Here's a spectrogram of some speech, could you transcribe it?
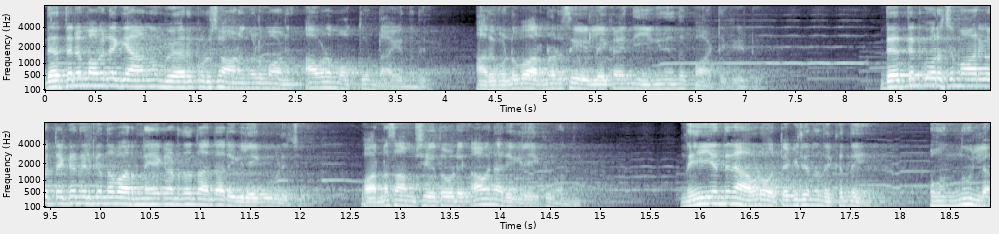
ദത്തനും അവന്റെ ഗ്യാങ്ങും വേറെ കുറച്ച് ആണുങ്ങളുമാണ് അവിടെ മൊത്തം ഉണ്ടായിരുന്നത്. അതുകൊണ്ട് പറഞ്ഞൊരു സൈഡിലേക്കായി നീങ്ങി നിന്ന് പാട്ട് കേട്ടു. ദത്തൻ കുറച്ച് മാറി ഒറ്റയ്ക്ക് നിൽക്കുന്ന വർണയെ കണ്ടത് തന്റെ അരികിലേക്ക് വിളിച്ചു. വർണ സംശയത്തോടെ അവൻ അരികിലേക്ക് വന്നു. നീ എന്തിനാ അവിടെ ഒറ്റയ്ക്ക് ചെന്ന് നിൽക്കുന്നേ? ഒന്നുമില്ല.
